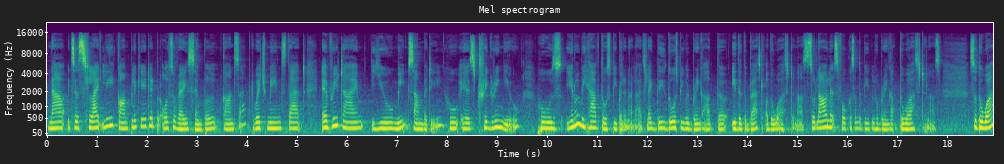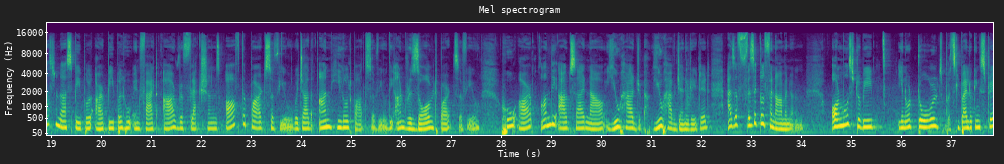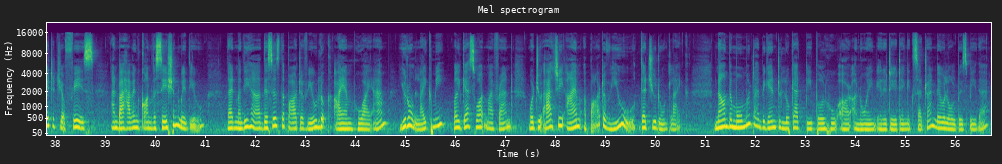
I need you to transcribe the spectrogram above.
Now, it's a slightly complicated but also very simple concept, which means that every time you meet somebody who is triggering you, who's, you know, we have those people in our lives, like the, those people bring out the either the best or the worst in us. So now let's focus on the people who bring out the worst in us. So, the worst in us people are people who, in fact, are reflections of the parts of you, which are the unhealed parts of you, the unresolved parts of you, who are on the outside now, you have, you have generated as a physical phenomenon, almost to be, you know, told by looking straight at your face and by having a conversation with you that Madiha, this is the part of you. Look, I am who I am you don't like me? Well, guess what, my friend? What you actually, I am a part of you that you don't like. Now, the moment I begin to look at people who are annoying, irritating, etc., and they will always be there,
